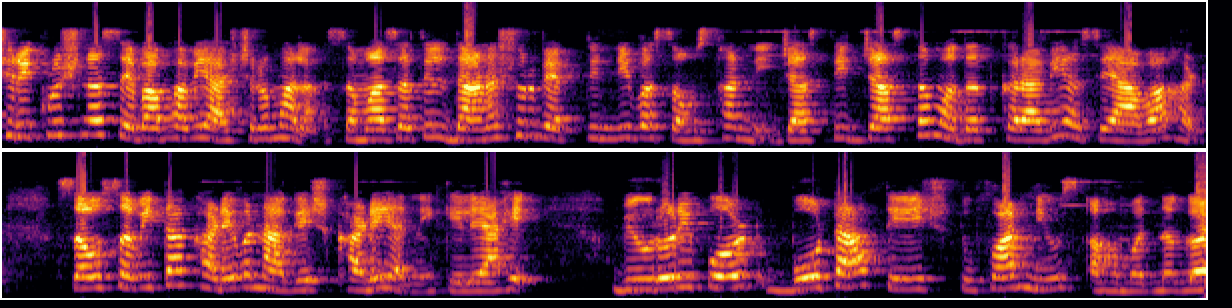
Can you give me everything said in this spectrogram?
श्रीकृष्ण सेवाभावी आश्रमाला समाजातील दानशूर व्यक्तींनी व संस्थांनी जास्तीत जास्त मदत करावी असे आवाहन सौ सविता खाडे व नागेश खाडे यांनी केले आहे. ब्युरो रिपोर्ट बोटा तेज तुफान न्यूज अहमदनगर.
